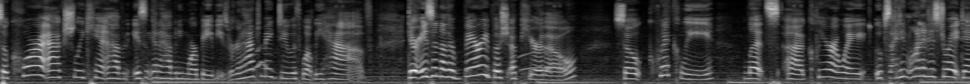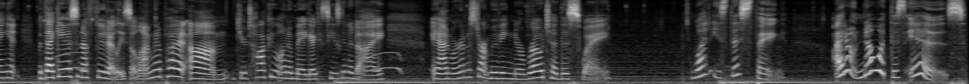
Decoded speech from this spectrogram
So Cora actually can't have... Isn't going to have any more babies. We're going to have to make do with what we have. There is another berry bush up here, though. So quickly, let's uh, clear away... Oops, I didn't want to destroy it, dang it. But that gave us enough food, at least. Although I'm going to put um, Kirtaku on Omega, because he's going to die. And we're going to start moving Nerota this way. What is this thing? I don't know what this is.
